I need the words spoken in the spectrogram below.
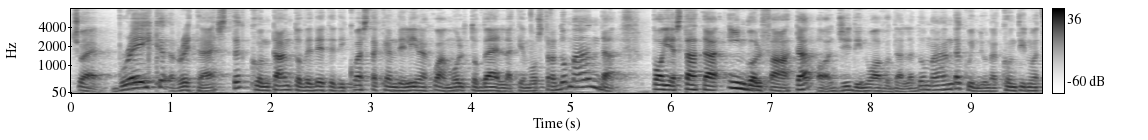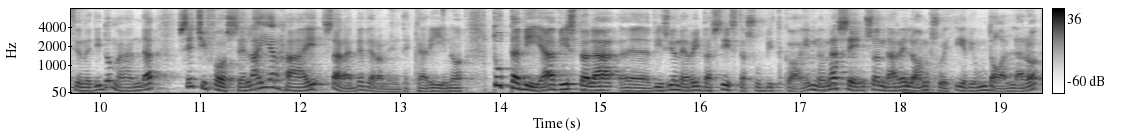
cioè break, retest, con tanto vedete di questa candelina qua molto bella che mostra domanda, poi è stata ingolfata oggi di nuovo dalla domanda, quindi una continuazione di domanda, se ci fosse l'higher high sarebbe veramente carino. Tuttavia, visto la eh, visione ribassista su Bitcoin, non ha senso andare long su Ethereum dollaro,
